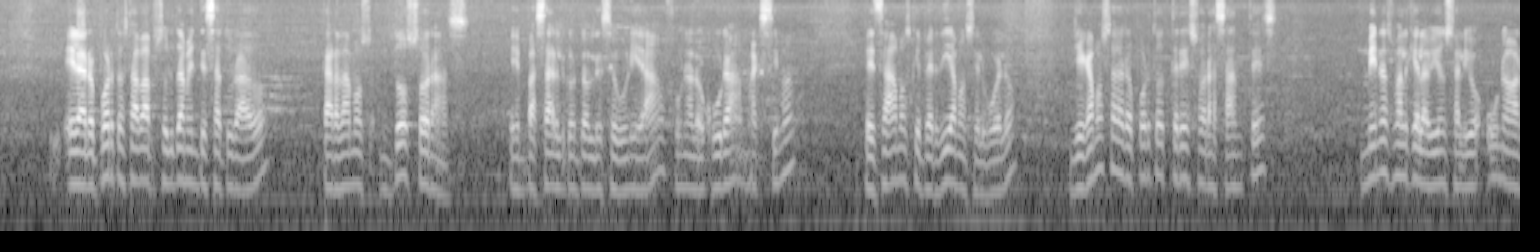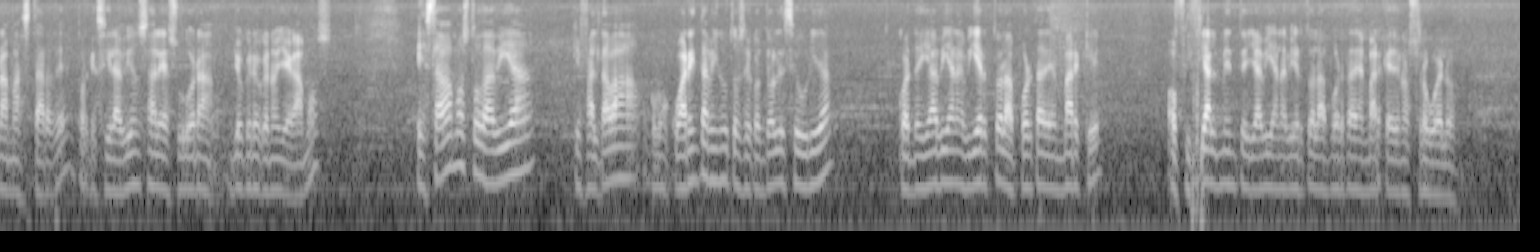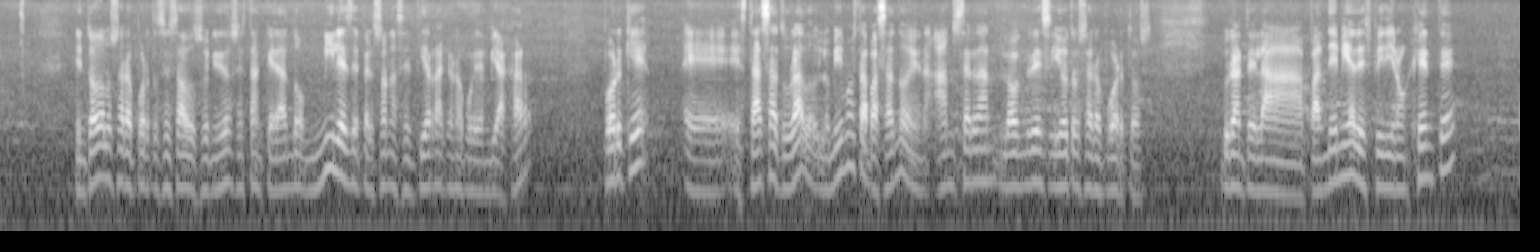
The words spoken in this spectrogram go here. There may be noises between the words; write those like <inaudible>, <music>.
El aeropuerto estaba absolutamente saturado. Tardamos dos horas en pasar el control de seguridad. Fue una locura máxima. Pensábamos que perdíamos el vuelo. Llegamos al aeropuerto tres horas antes. Menos mal que el avión salió una hora más tarde, porque si el avión sale a su hora, yo creo que no llegamos. Estábamos todavía, que faltaba como 40 minutos de control de seguridad, cuando ya habían abierto la puerta de embarque, oficialmente ya habían abierto la puerta de embarque de nuestro vuelo. En todos los aeropuertos de Estados Unidos están quedando miles de personas en tierra que no pueden viajar, porque eh, está saturado. Lo mismo está pasando en Ámsterdam, Londres y otros aeropuertos. Durante la pandemia despidieron gente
